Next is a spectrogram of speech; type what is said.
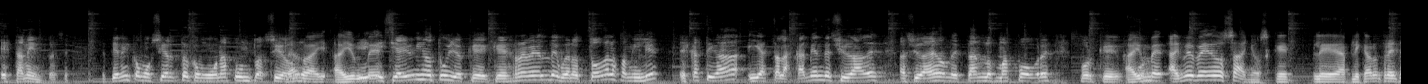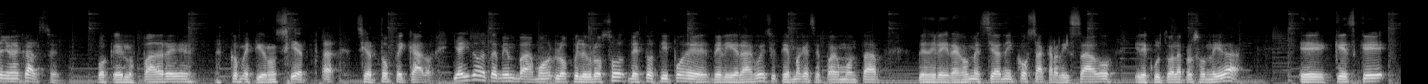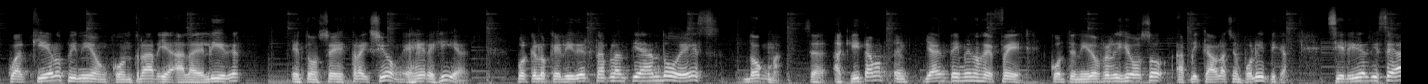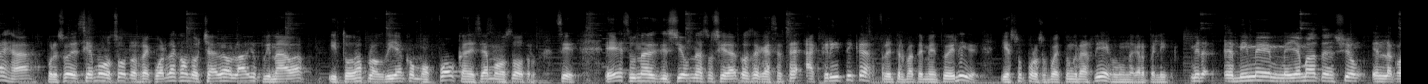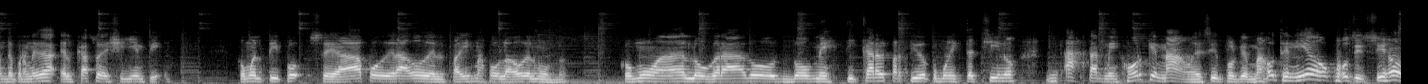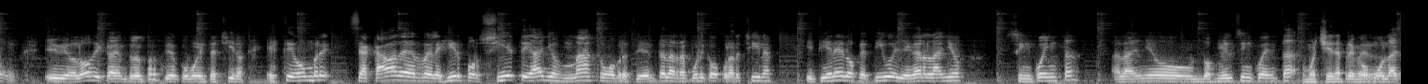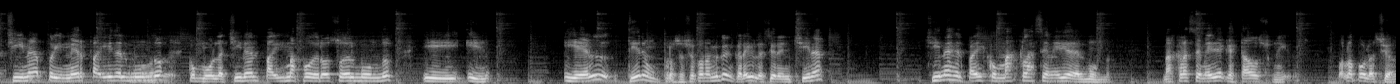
estamento. Es decir, Tienen como cierto, como una puntuación. Claro, hay, hay un Y, y si hay un hijo tuyo que, que es rebelde, bueno, toda la familia es castigada y hasta las cambian de ciudades a ciudades donde están los más pobres porque... hay, un, be- hay un bebé de dos años que le aplicaron 30 años de cárcel porque los padres cometieron cierta, cierto pecado. Y ahí es donde también vamos, lo peligroso de estos tipos de, de liderazgo y sistemas que se pueden montar desde liderazgo mesiánico sacralizado y de culto a la personalidad. Eh, que es que cualquier opinión contraria a la del líder, entonces es traición, es herejía. Porque lo que el líder está planteando es dogma. O sea, aquí estamos ya en términos de fe, contenido religioso aplicado a la acción política. Si el líder dice, ajá, por eso decíamos nosotros, recuerda cuando Chávez hablaba y opinaba y todos aplaudían como focas, decíamos nosotros. Sí, es una decisión, una sociedad entonces que se hace acrítica frente al planteamiento del líder. Y eso, por supuesto, es un gran riesgo, una gran peligro. Mira, a mí me, me llama la atención en la contemporaneidad el caso de Xi Jinping. Cómo el tipo se ha apoderado del país más poblado del mundo. Cómo ha logrado domesticar al Partido Comunista Chino hasta mejor que Mao. Es decir, porque Mao tenía oposición ideológica dentro del Partido Comunista Chino. Este hombre se acaba de reelegir por siete años más como presidente de la República Popular China y tiene el objetivo de llegar al año 50, al año 2050 Como China primero. como la China, primer país del mundo, como la China, el país más poderoso del mundo, y, y- y él tiene un proceso económico increíble. Es decir, en China, China es el país con más clase media del mundo, más clase media que Estados Unidos, por la población.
